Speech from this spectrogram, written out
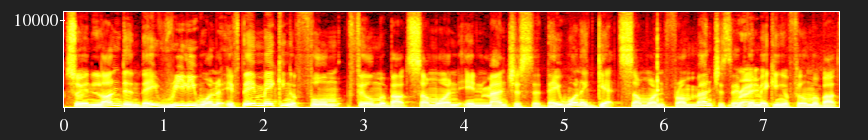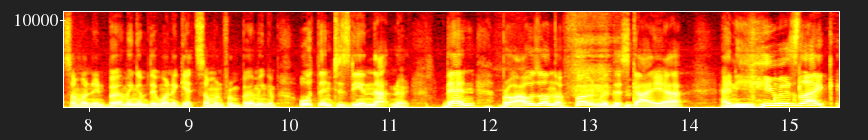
So in London, they really want to. If they're making a film film about someone in Manchester, they want to get someone from Manchester. If they're making a film about someone in Birmingham, they want to get someone from Birmingham. Authenticity in that note. Then, bro, I was on the phone with this guy, yeah, and he, he was like,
